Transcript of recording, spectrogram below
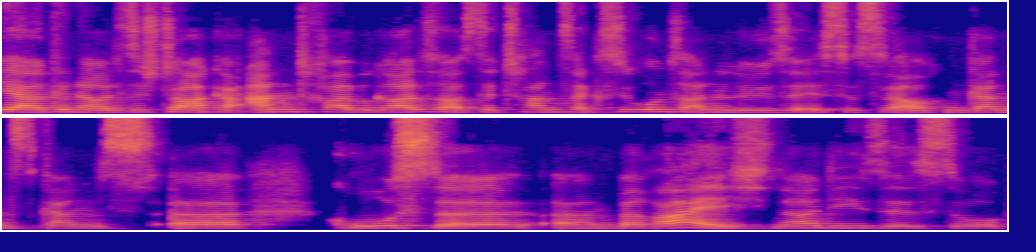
Ja, genau, diese starke Antreibe, gerade so aus der Transaktionsanalyse ist es ja auch ein ganz, ganz äh, großer ähm, Bereich, ne? Dieses so,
